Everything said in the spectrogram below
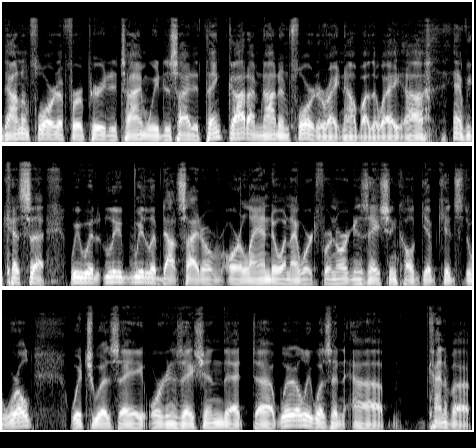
down in Florida for a period of time. We decided, thank God I'm not in Florida right now, by the way, uh, because uh, we would we lived outside of Orlando, and I worked for an organization called Give Kids the World, which was a organization that uh, really was an uh, kind of a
